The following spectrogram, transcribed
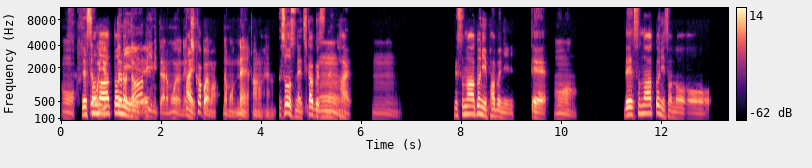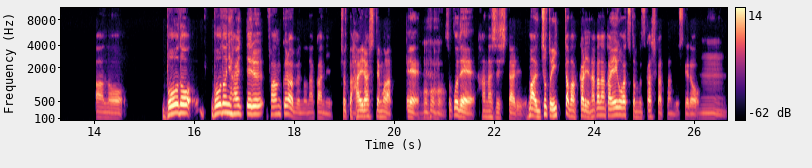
うん。で、でその後に、らダービーえみたいなもんよね。はい近場だもんね、あの辺。そうですね、近くですね。うんはい。うん。で、その後にパブに行って、うん。で、その後にその、あの、ボード、ボードに入ってるファンクラブの中にちょっと入らせてもらって、そこで話したり、まあちょっと行ったばっかりで、なかなか英語がちょっと難しかったんですけど、うん。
